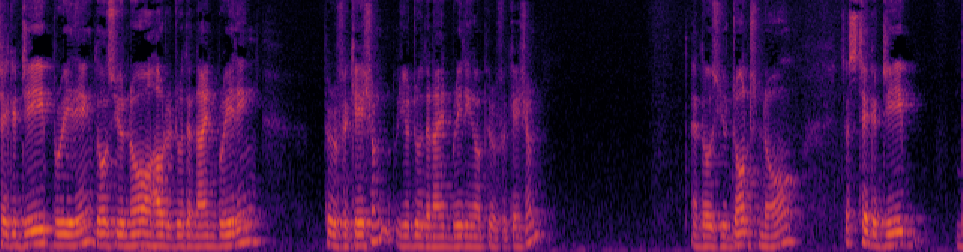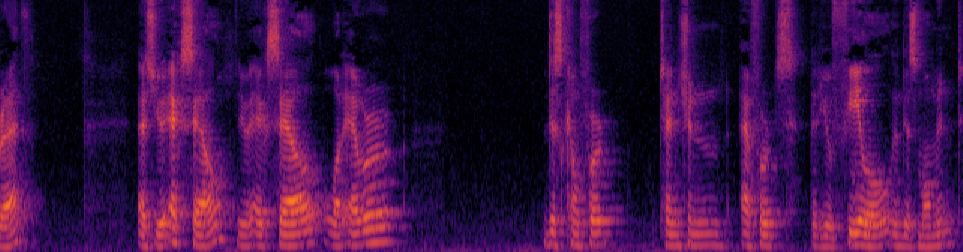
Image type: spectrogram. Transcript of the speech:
Take a deep breathing. Those you know how to do the nine breathing purification, you do the nine breathing of purification. And those you don't know, just take a deep breath. As you exhale, you exhale whatever discomfort, tension, efforts that you feel in this moment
